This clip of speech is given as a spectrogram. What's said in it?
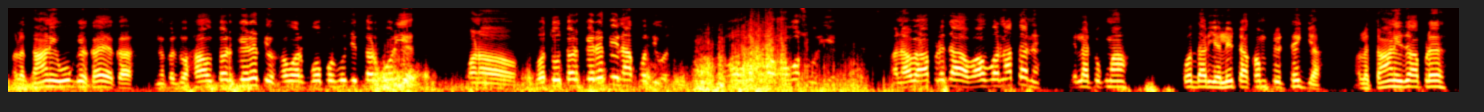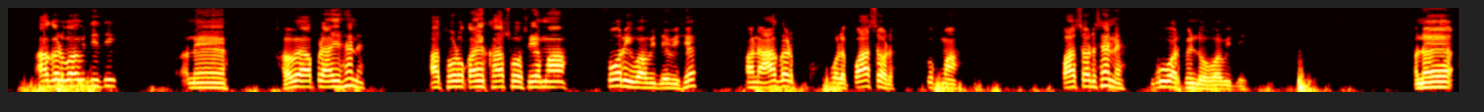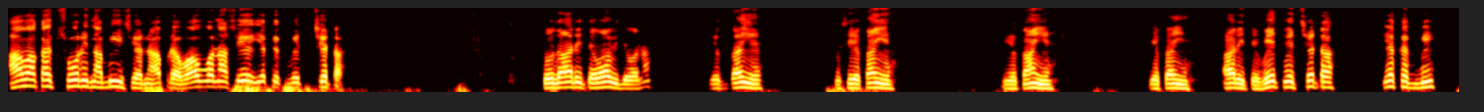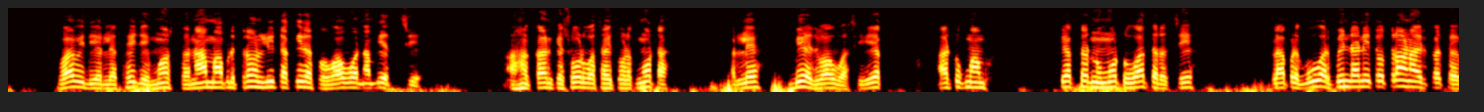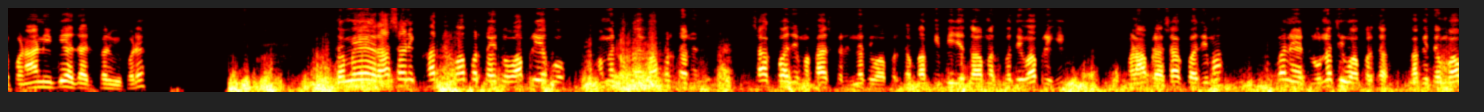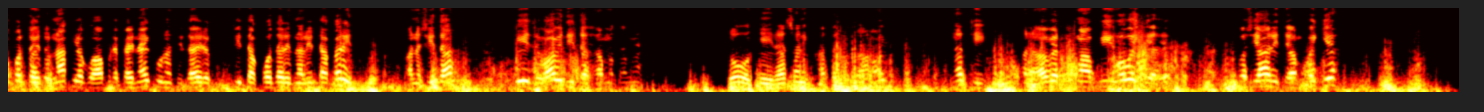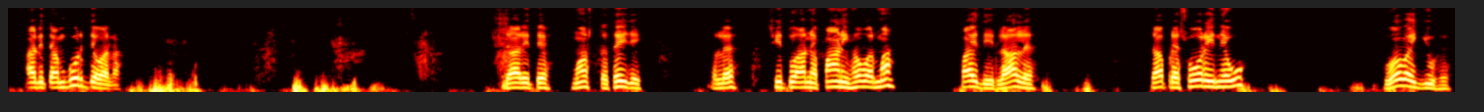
એટલે ધાણી ઉગે કહે કા, નકર જો હાવ તડકે રહેતી હોય, સવાર બપોર સુધી તડકો રહીએ, પણ વધુ તડકે રહેતી ને આખો દિવસ, તો ઉગવામાં ઓછું રહીએ. અને હવે આપણે જે વાવવાના હતા ને, એટલા ટૂંકમાં કોદારીયા લીટા કમ્પ્લીટ થઈ ગયા. એટલે ધાણી જ આપણે આગળ વાવી દીધી. અને હવે આપણે અહીંયા છે ને આ થોડો કાંઈ ખાસો છે, એમાં સોરી વાવી દેવી છે. અને આગળ ઓલે પાછળ, ટૂંકમાં પાછળ છે ને, ગુવાર પીંડો વાવી દઈ અને આવા કાંઈક સોરીના બી છે અને આપણે વાવવાના છે, એક એક વેચ છેટા. તો આ રીતે વાવી દેવાના. એક કાંઈએ, પછી એક કાંઈએ એક કાંઈએ એક કાંઈએ. આ રીતે વેચ વેચ છેટા, એક એક બી વાવી દે એટલે થઈ જાય મસ્ત. અને આમાં આપણે ત્રણ લીટા કર્યા તો વાવવાના બે જ છે. હા, કારણ કે છોડવા થાય થોડાક મોટા. એટલે બે જ વાવવા છે. એક આ ટૂંકમાં ટ્રેક્ટરનું મોટું વાતર જ છે. એટલે આપણે ગુવાર ભીંડાની તો ત્રણ આર કરતા હોય, પણ આની બે જ હાર કરવી પડે. તમે રાસાયણિક ખાતર વાપરતા હોય તો વાપરી શકો. અમે તો કાંઈ વાપરતા નથી. શાકભાજીમાં ખાસ કરીને નથી વાપરતા. બાકી બીજે તો આમાં બધી વાપરી છે. પણ આપણે શાકભાજીમાં બને એટલું નથી વાપરતા. બાકી તમે વાપરતા હોય તો નાખી શકો. આપણે કાંઈ નાખ્યું નથી. ડાયરેક્ટ સીધા કોદારીના લીટા કરી અને સીધા બીજ વાવી દીધા છે. આમાં તમે જોવો કે રાસાયણિક ખાતર દાણ હોય નથી. અને હવે ટૂંકમાં બી વવાઈ ગયા છે. પછી આ રીતે આમ પૈકી આ રીતે આમ બૂર દેવાના. આ રીતે મસ્ત થઈ જાય. એટલે સીધું આને પાણી હવારમાં પાઈ દઈ લાલે આપણે સોરીને એવું વવાઈ ગયું છે.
